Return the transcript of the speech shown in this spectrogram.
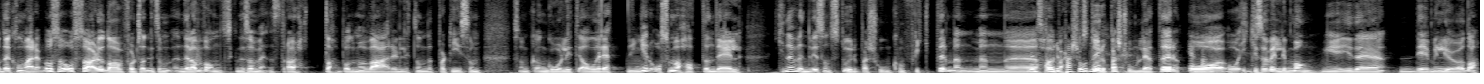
og det kan være. Og så og så er det jo da fortsatt liksom en del av vanskene som Venstre har hatt. da, Både med å være litt sånn et parti som, som kan gå litt i alle retninger, og som har hatt en del ikke nødvendigvis sånn store personkonflikter, men, men, eh, Men store har vært personer. store personligheter. Og, og ikke så veldig mange i det, det miljøet, da.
